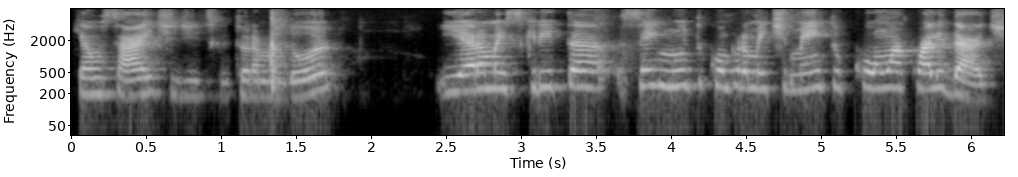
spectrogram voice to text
que é um site de escritor amador, e era uma escrita sem muito comprometimento com a qualidade.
